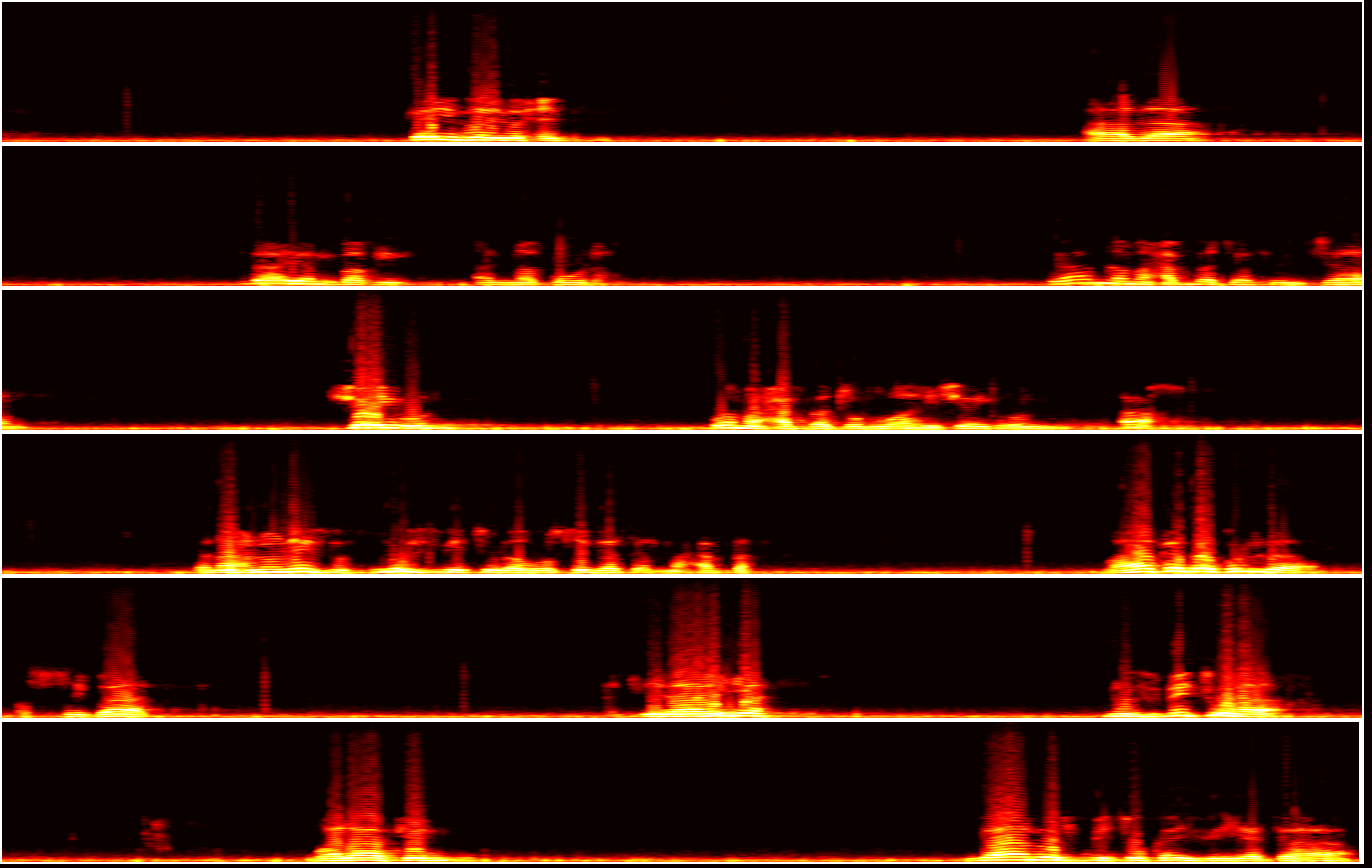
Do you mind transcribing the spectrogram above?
كيف يحب؟ هذا لا ينبغي أن نقوله لأن محبة الإنسان شيء ومحبة الله شيء آخر. فنحن نثبت له صفة المحبة. وهكذا كل الصفات الإلهية نثبتها ولكن لا نثبت كيفيتها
